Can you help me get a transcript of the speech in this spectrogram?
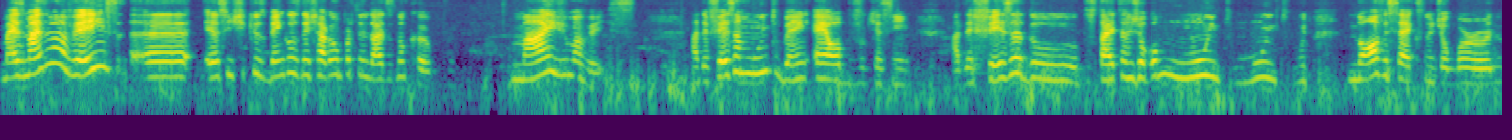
mas mais uma vez, uh, eu senti que os Bengals deixaram oportunidades no campo. Mais de uma vez. A defesa muito bem, é óbvio que assim, a defesa do, dos Titans jogou muito, muito, muito. Nove sacks no Joe Burrow,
